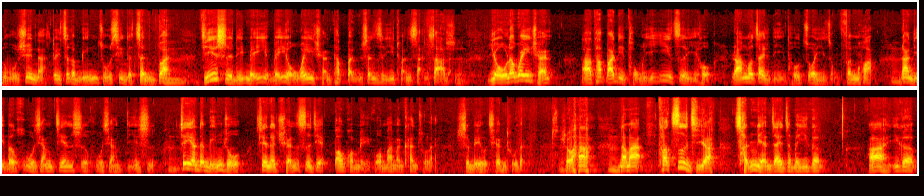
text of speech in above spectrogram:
鲁迅呢，对这个民族性的诊断，即使你没没有威权，它本身是一团散沙的，有了威权，啊，他把你统一意志以后。然后在里头做一种分化，让你们互相监视、互相敌视，这样的民族现在全世界，包括美国，慢慢看出来是没有前途的，是。吧？那么他自己啊，沉湎在这么一个啊一个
